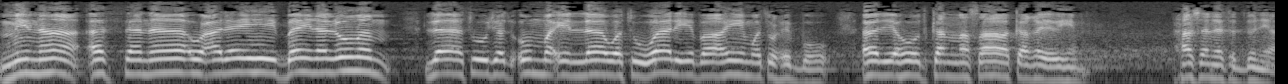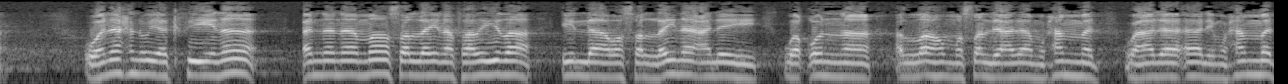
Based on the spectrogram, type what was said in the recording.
منها الثناء عليه بين الأمم. لا توجد أمة إلا وتوالي إبراهيم وتحبه. اليهود كالنصارى كغيرهم. حسنة الدنيا. ونحن يكفينا أننا ما صلينا فريضة إلا وصلينا عليه وقلنا اللهم صل على محمد وعلى آل محمد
